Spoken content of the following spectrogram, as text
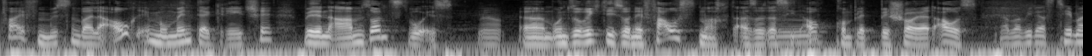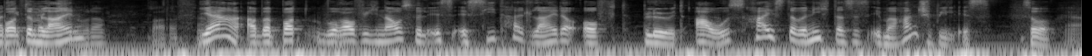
pfeifen müssen, weil er auch im Moment der Grätsche mit den Armen sonst wo ist. Ja. Ähm, und so richtig so eine Faust macht. Also das mhm. sieht auch komplett bescheuert aus. Ja, aber wie das Thema Bottom Line, oder? Das, ja. ja. aber bot, worauf ich hinaus will, ist, es sieht halt leider oft blöd aus, heißt aber nicht, dass es immer Handspiel ist. So. Ja.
